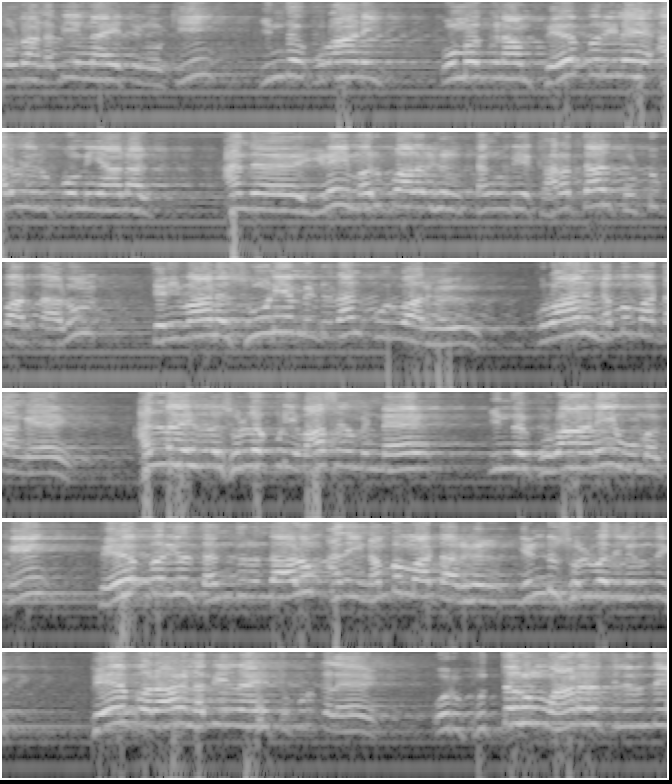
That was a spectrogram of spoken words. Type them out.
சொல்றான் நபியல் நாயத்தை நோக்கி இந்த குரானை உமக்கு நாம் பேப்பரிலே அருள் இருப்போமேயானால் அந்த இணை மறுப்பாளர்கள் தங்களுடைய கரத்தால் தொட்டு பார்த்தாலும் தெளிவான சூனியம் என்றுதான் கூறுவார்கள். குரான் நம்ப மாட்டாங்க. அல்லாஹ் இதுல சொல்லக்கூடிய வாசகம் என்ன? இந்த குரானை உமக்கு பேப்பரில் தந்திருந்தாலும் அதை நம்ப மாட்டார்கள் என்று சொல்வதிலிருந்து பேப்பராக நபியல் நாயகத்துக்கு கொடுக்கல. ஒரு புத்தகம் வானகத்திலிருந்து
